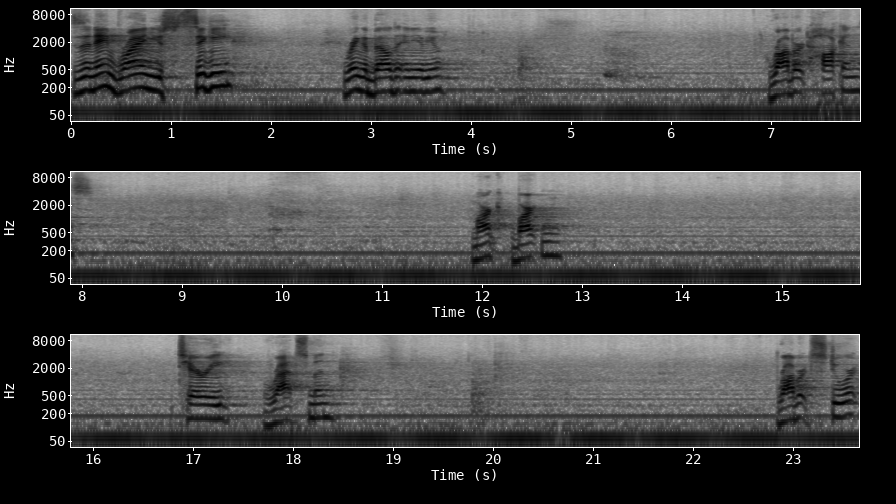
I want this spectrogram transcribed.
Does the name Brian Uyesugi ring a bell to any of you? Robert Hawkins? Mark Barton? Terry Ratzmann? Robert Stewart?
